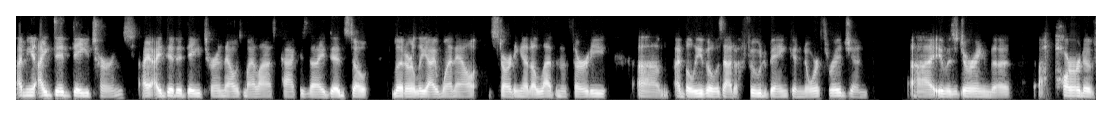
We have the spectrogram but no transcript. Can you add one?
I mean, I did day turns. I, I did a day turn. That was my last package that I did. So literally, I went out starting at 11:30. Um, I believe it was at a food bank in Northridge, and uh, it was during the heart of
